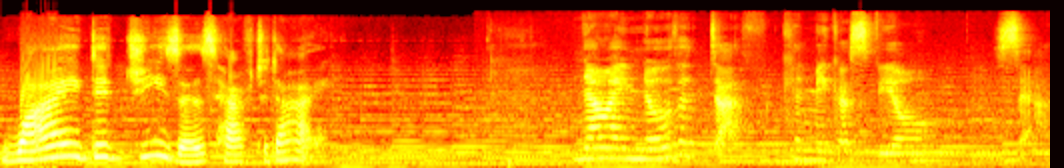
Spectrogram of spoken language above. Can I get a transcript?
Why did Jesus have to die? Now I know that death can make us feel sad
